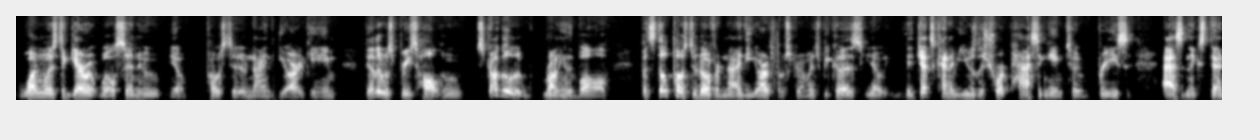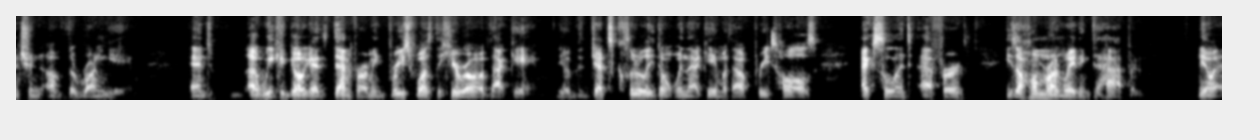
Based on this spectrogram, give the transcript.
One was to Garrett Wilson, who you know posted a 90 yard game. The other was Breece Hall, who struggled running the ball but still posted over 90 yards from scrimmage because you know the Jets kind of use the short passing game to Breece as an extension of the run game. And a week ago against Denver, I mean, Breece was the hero of that game. You know, the Jets clearly don't win that game without Breece Hall's excellent effort. He's a home run waiting to happen. You know,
